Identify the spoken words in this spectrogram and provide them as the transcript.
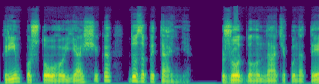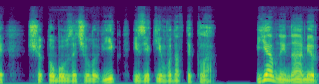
крім поштового ящика до запитання, жодного натяку на те, що то був за чоловік, із яким вона втекла, явний намір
